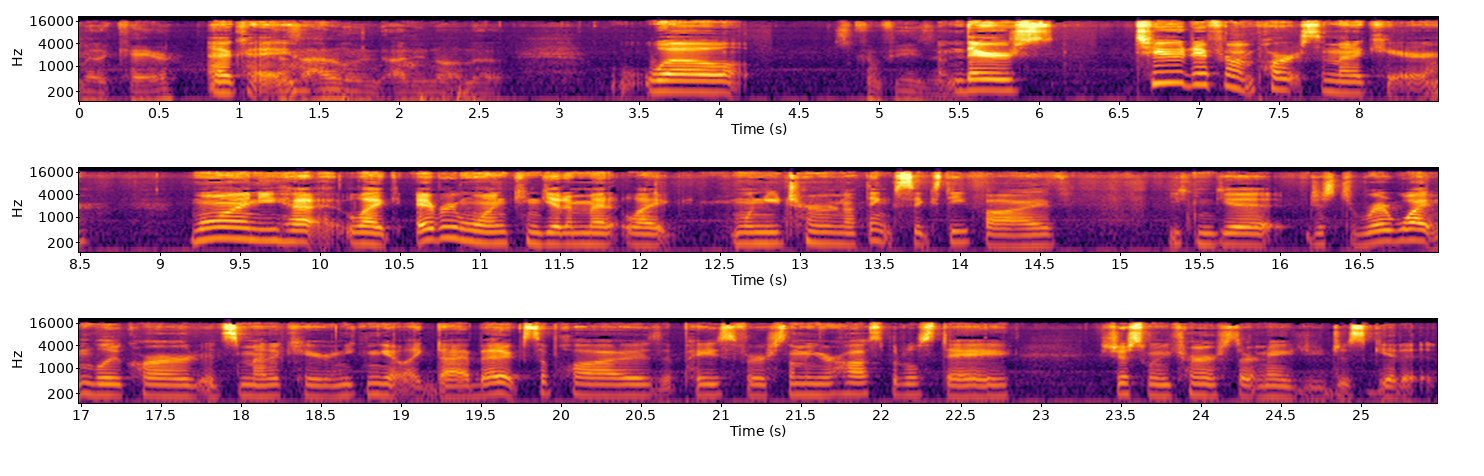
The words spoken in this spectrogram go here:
Medicare? Okay. Because I don't, I do not know. Well, It's confusing. there's two different parts of Medicare. One, you have like everyone can get a med like when you turn I think 65, you can get just a red, white, and blue card. It's Medicare, and you can get like diabetic supplies. It pays for some of your hospital stay. It's just when you turn a certain age, you just get it.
